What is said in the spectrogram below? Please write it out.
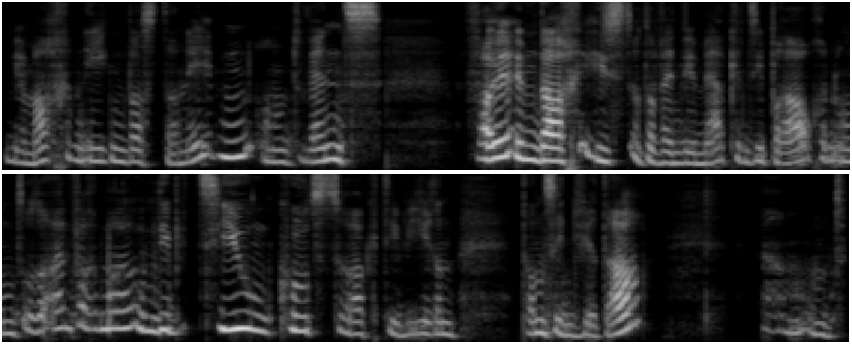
Wir machen irgendwas daneben und wenn's Feuer im Dach ist oder wenn wir merken, sie brauchen uns oder einfach mal um die Beziehung kurz zu aktivieren, dann sind wir da ähm, und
